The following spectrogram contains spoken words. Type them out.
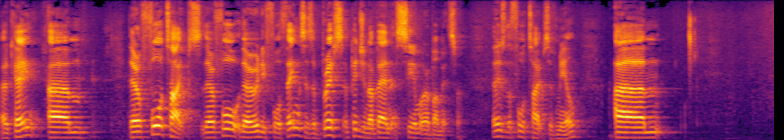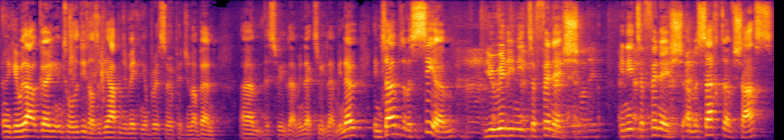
okay? Um, there are four types. There are four. There are already four things. There's a bris, a pidyon haben, a siyam, or a bar mitzvah. Those are the four types of meal. Um, okay, without going into all the details, if you happen to be making a bris or a pidyon haben um, this week, let me. Next week, let me know. In terms of a siyam, you really need to finish. You need to finish a masechta of shas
